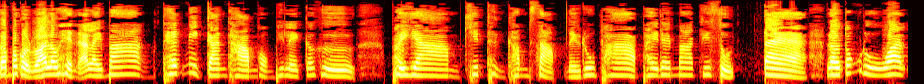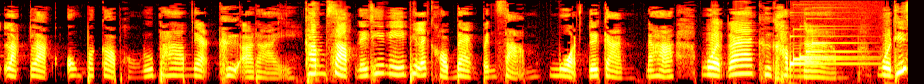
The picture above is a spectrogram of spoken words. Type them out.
ก็ปรากฏว่าเราเห็นอะไรบ้าง เทคนิคการทำของพี่เล็กก็คือ พยายามคิดถึงคำศัพท์ในรูปภาพให้ได้มากที่สุด แต่เราต้องรู้ว่าหลักๆ องค์ประกอบของรูปภาพเนี่ยคืออะไรคำศัพท์ในที่นี้พี่เล็กขอแบ่งเป็น 3 หมวดด้วยกันนะคะ หมวดแรกคือคำนาม หมวดที่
